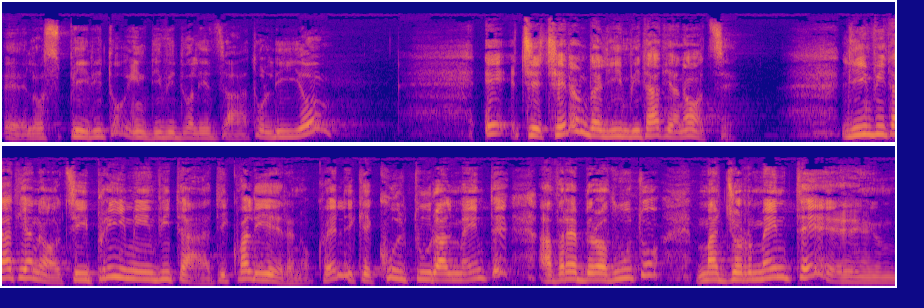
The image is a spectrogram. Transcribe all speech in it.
eh, lo spirito individualizzato, l'io, e c'erano degli invitati a nozze. Gli invitati a nozze, i primi invitati, quali erano? Quelli che culturalmente avrebbero avuto maggiormente, eh,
